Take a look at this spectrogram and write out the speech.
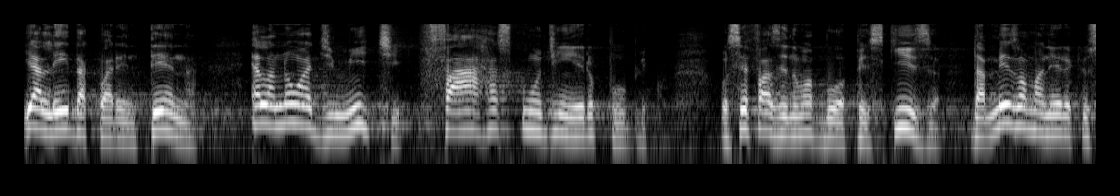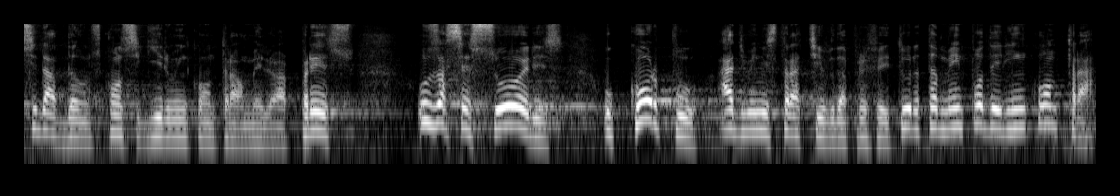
E a lei da quarentena, ela não admite farras com o dinheiro público. Você fazendo uma boa pesquisa, da mesma maneira que os cidadãos conseguiram encontrar o melhor preço, os assessores, o corpo administrativo da prefeitura também poderia encontrar,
